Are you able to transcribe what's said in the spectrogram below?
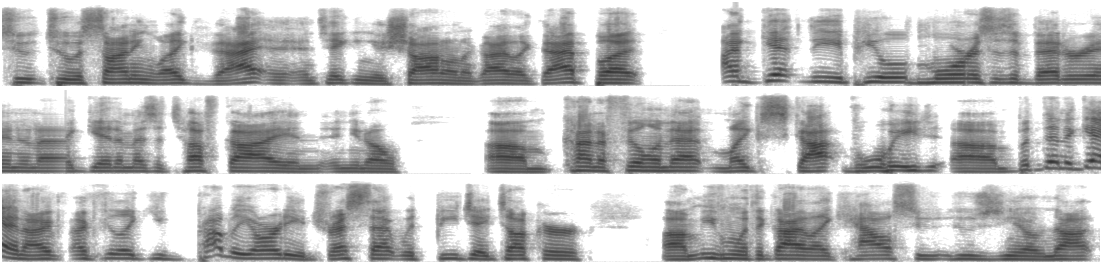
to to a signing like that and, and, taking a shot on a guy like that. But I get the appeal of Morris as a veteran, and I get him as a tough guy, and and you know um, kind of filling that Mike Scott void. Um, but then again, I, I feel like you've probably already addressed that with PJ Tucker, um, even with a guy like House, who, who's you know not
